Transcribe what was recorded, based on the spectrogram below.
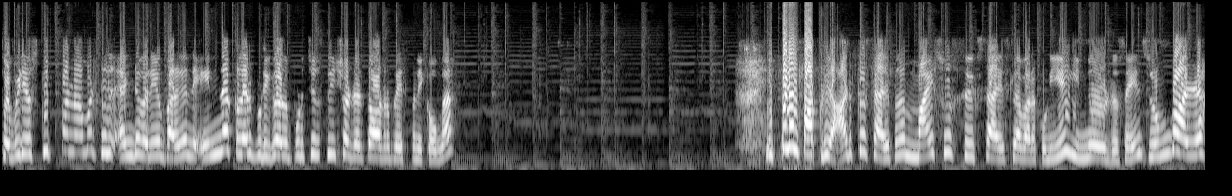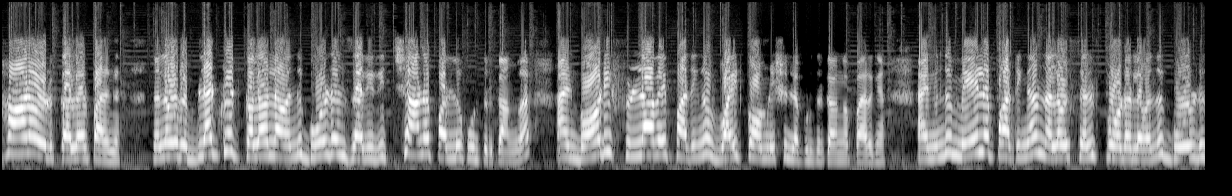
ஸோ வீடியோ ஸ்கிப் பண்ணாம டில் எண்டு வரையும் பாருங்க. இந்த என்ன கலர் பிடிக்கும் அது பிடிச்ச ஸ்கிரீன்ஷாட் எடுத்து ஆர்டர் பிளேஸ் பண்ணிக்கோங்க. இப்போ நம்ம பார்க்கக்கூடிய அடுத்த சாரி மைசூர் சில்க் சாரீஸ்ல வரக்கூடிய இன்னொரு டிசைன்ஸ் ரொம்ப அழகான ஒரு கலர் பாருங்க. நல்ல ஒரு பிளட் ரெட் கலர்ல வந்து கோல்டன் சாரி ரிச்சான பல்லு கொடுத்துருக்காங்க. அண்ட் பாடி ஃபுல்லாவே பாத்தீங்கன்னா ஒயிட் காம்பினேஷன்ல கொடுத்துருக்காங்க பாருங்க. அண்ட் வந்து மேல பாத்தீங்கன்னா நல்ல ஒரு செல்ஃப் பார்டர்ல வந்து கோல்டு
